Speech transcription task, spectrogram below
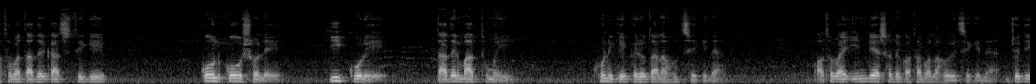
অথবা তাদের কাছ থেকে কোন কৌশলে কি করে তাদের মাধ্যমেই খুনিকে ফেরত আনা হচ্ছে কি না অথবা ইন্ডিয়ার সাথে কথা বলা হয়েছে কি না যদি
